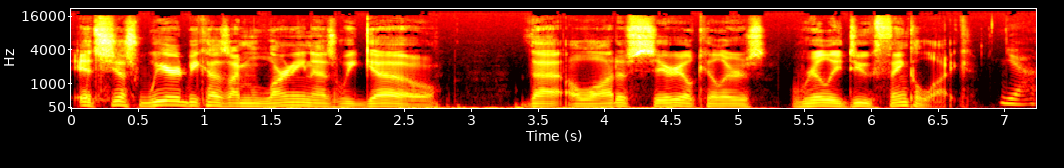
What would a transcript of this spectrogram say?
it's just weird because I'm learning as we go that a lot of serial killers really do think alike. Yeah.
